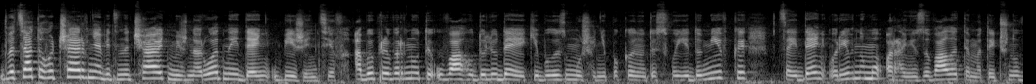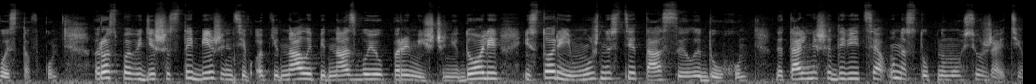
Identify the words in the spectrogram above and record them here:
20 червня відзначають Міжнародний день біженців. Аби привернути увагу до людей, які були змушені покинути свої домівки, в цей день у Рівному організували тематичну виставку. Розповіді шести біженців об'єднали під назвою Переміщені долі, історії мужності та сили духу. Детальніше дивіться у наступному сюжеті.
